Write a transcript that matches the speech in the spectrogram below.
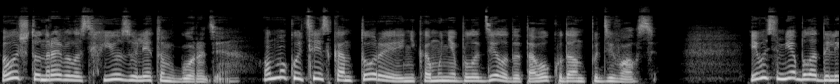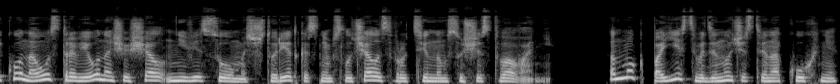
Вот что нравилось Хьюзу летом в городе. Он мог уйти из конторы, и никому не было дела до того, куда он подевался. Его семья была далеко на острове, и он ощущал невесомость, что редко с ним случалось в рутинном существовании. Он мог поесть в одиночестве на кухне,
